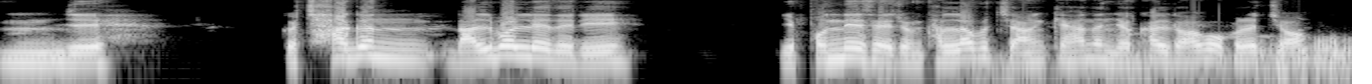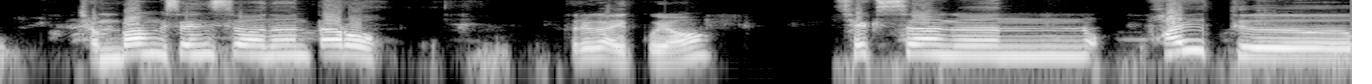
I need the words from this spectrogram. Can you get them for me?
음, 이제 그 작은 날벌레들이 이 본넷에 좀 달라붙지 않게 하는 역할도 하고 그렇죠. 전방 센서는 따로 들어가 있고요. 색상은 화이트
